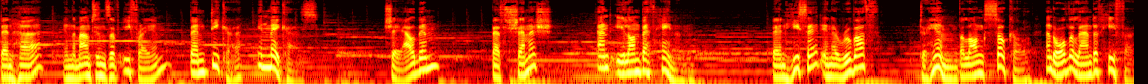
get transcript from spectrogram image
Ben-Hur in the mountains of Ephraim, Ben-Deker in Makaz, Shaalbim, Beth-Shemesh, and Elon Beth-Hanan. Ben-Hesed in Arubboth, to him belongs Sochoh and all the land of Hepher.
